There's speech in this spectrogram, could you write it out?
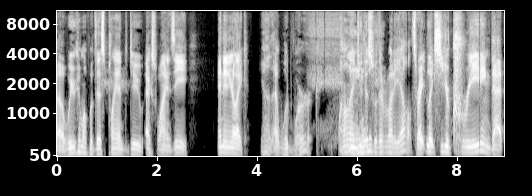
uh, we come up with this plan to do X, Y, and Z," and then you're like, yeah, that would work. Why don't I do this mm-hmm. with everybody else? Right. Like, so you're creating that.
